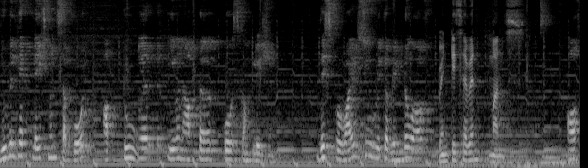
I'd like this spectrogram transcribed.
You will get placement support up to year even after course completion. This provides you with a window of 27 months. of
